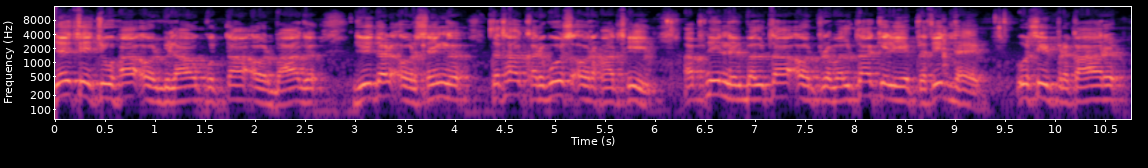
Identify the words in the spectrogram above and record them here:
जैसे चूहा और बिलाव, कुत्ता और बाघ, गीदड़ और सिंह, तथा खरगोश और हाथी अपनी निर्बलता और प्रबलता के लिए प्रसिद्ध है। उसी प्रकार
